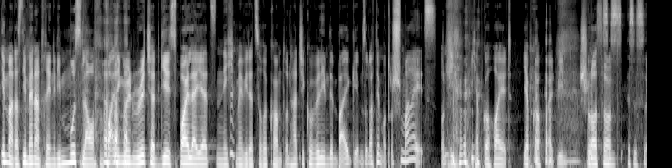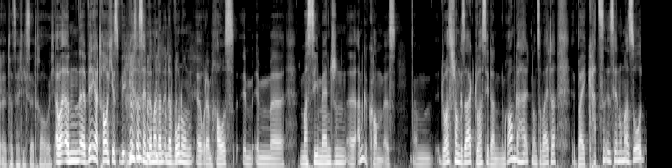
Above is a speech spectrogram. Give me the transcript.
immer, dass die Männerträne, die muss laufen. Vor allen Dingen, wenn Richard Gere, Spoiler jetzt, nicht mehr wieder zurückkommt und Hachiko will ihm den Ball geben, so nach dem Motto, schmeiß. Und ich, ich habe geheult. Ihr habt geheult wie ein Schlosshund. Es ist, es ist äh, tatsächlich sehr traurig. Aber ähm, äh, weniger traurig ist, wie, wie, ist das denn, wenn man dann in der Wohnung äh, oder im Haus im, im äh, Massey Mansion äh, angekommen ist? Ähm, du hast schon gesagt, du hast sie dann im Raum gehalten und so weiter. Bei Katzen ist ja nun mal so,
